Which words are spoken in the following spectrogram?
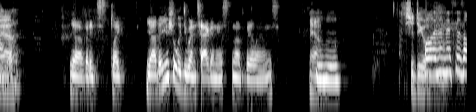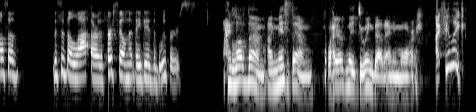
Yeah. yeah. Yeah, but it's like, yeah, they usually do antagonists, not villains. Yeah. hmm Should do Well, and then this is also this is the lot or the first film that they did the bloopers. I love them. I miss them. Why aren't they doing that anymore? I feel like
